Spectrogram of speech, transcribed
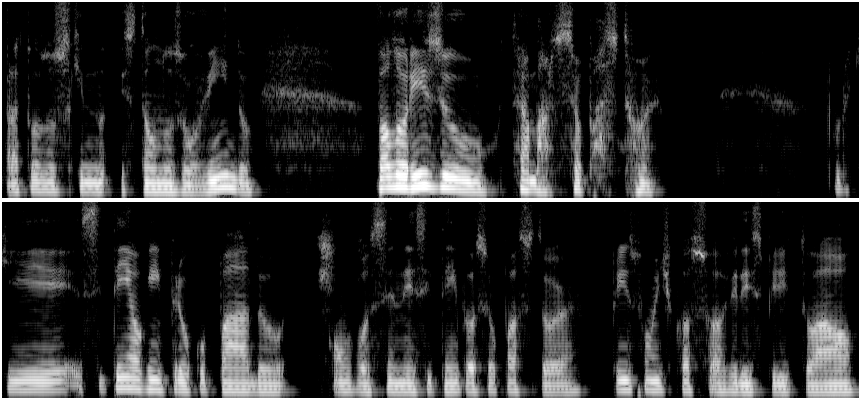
para todos os que estão nos ouvindo. Valorize o trabalho do seu pastor. Porque se tem alguém preocupado com você nesse tempo, é o seu pastor, principalmente com a sua vida espiritual.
